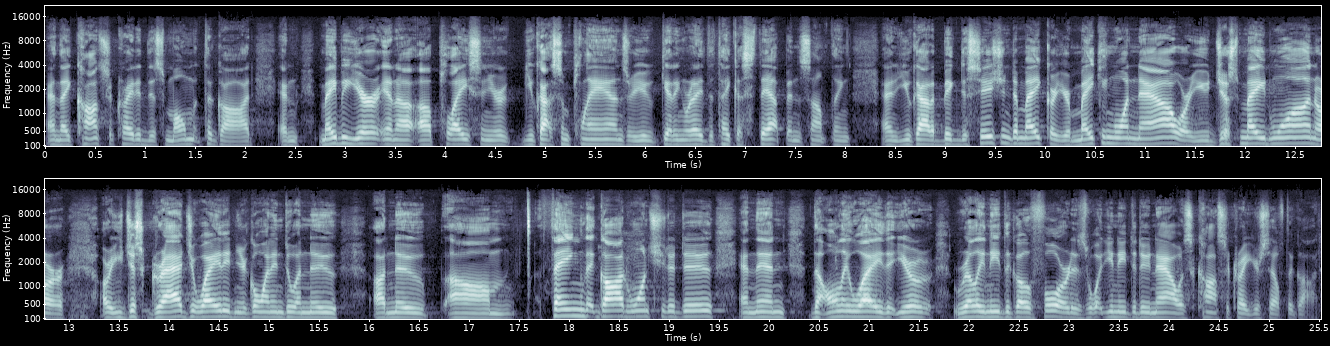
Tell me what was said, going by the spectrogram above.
and they consecrated this moment to God. And maybe you're in a, a, place and you're, you've got some plans or you're getting ready to take a step in something and you got a big decision to make or you're making one now or you just made one or, or you just graduated and you're going into a new, a new um, thing that God wants you to do. And then the only way that you really need to go forward is what you need to do now is consecrate yourself to God.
